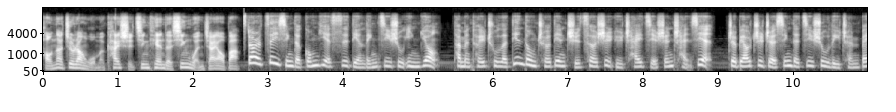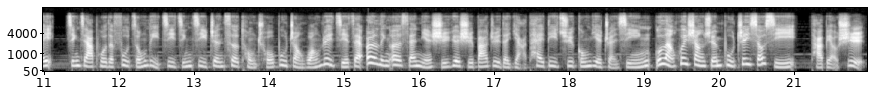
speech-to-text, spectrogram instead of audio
好，那就让我们开始今天的新闻摘要吧。Star 最新的工业四点零技术应用，他们推出了电动车电池测试与拆解生产线，这标志着新的技术里程碑。新加坡的副总理暨经济政策统筹部长王瑞杰在二零二三年十月十八日的亚太地区工业转型博览会上宣布这一消息。他表示，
